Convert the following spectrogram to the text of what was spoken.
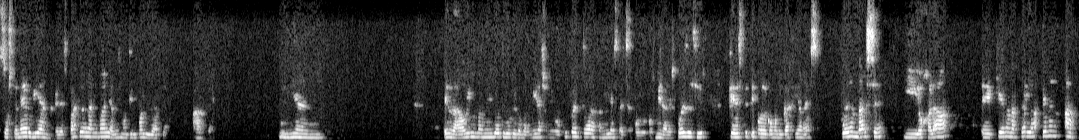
sostener bien el espacio del animal y al mismo tiempo ayudarte a hacerlo. Muy bien, Edgar, hoy un amigo tuvo que comer, a su amigo Cooper, toda la familia está hecha polvo. Pues mira, les puedes decir que este tipo de comunicaciones pueden darse y ojalá eh, quieran hacerla. Tienen, ah,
